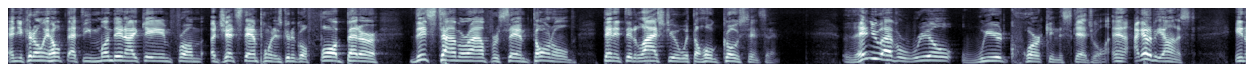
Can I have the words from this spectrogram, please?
And you can only hope that the Monday night game from a Jet standpoint is going to go far better this time around for Sam Darnold than it did last year with the whole ghost incident. Then you have a real weird quirk in the schedule. And I got to be honest, in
